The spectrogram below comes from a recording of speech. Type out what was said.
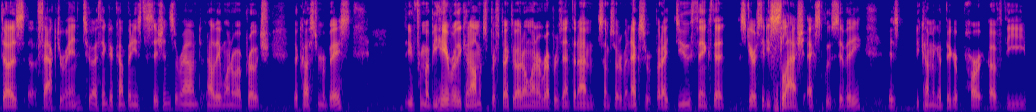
does factor into, I think, a company's decisions around how they want to approach their customer base. From a behavioral economics perspective, I don't want to represent that I'm some sort of an expert, but I do think that scarcity slash exclusivity is becoming a bigger part of the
